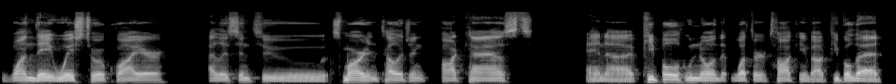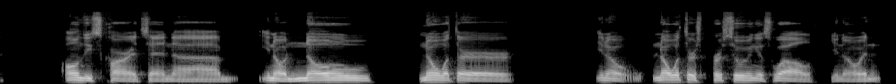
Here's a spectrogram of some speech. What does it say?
one day wish to acquire. I listen to smart, intelligent podcasts and uh, people who know that what they're talking about, people that own these cards and um, you know know know what they're you know know what they're pursuing as well. You know, and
